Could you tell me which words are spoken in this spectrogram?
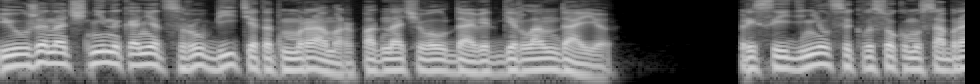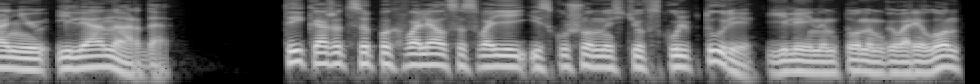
И уже начни наконец рубить этот мрамор, подначивал Давид Герландайо. Присоединился к высокому собранию и Леонардо. Ты, кажется, похвалялся своей искушенностью в скульптуре, елейным тоном говорил он,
